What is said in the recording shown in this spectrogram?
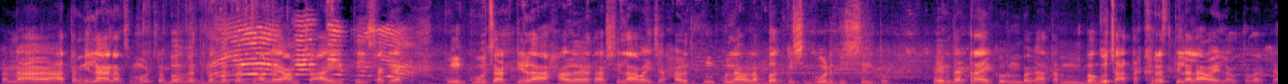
पण आता मी लहानाचं मोठं बघत बघतच झालंय आमच्या आई ती सगळ्या कुंकूचा टिळा हळद अशी लावायची हळद कुंकू लावला बघ कशी गोड दिसशील तू. एकदा ट्राय करून बघ आता. बघूच आता. खरंच तिला लावायला होतं बरं का.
